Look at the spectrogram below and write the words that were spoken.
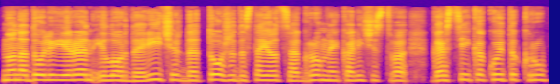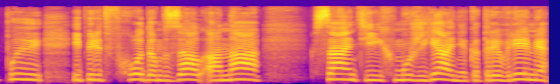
но на долю Ирен и лорда Ричарда тоже достается огромное количество горстей какой-то крупы, и перед входом в зал она Санти и их мужья некоторое время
